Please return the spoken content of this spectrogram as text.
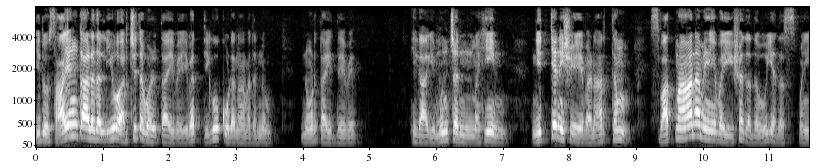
ಇದು ಸಾಯಂಕಾಲದಲ್ಲಿಯೂ ಅರ್ಚಿತಗೊಳ್ತಾ ಇವೆ. ಇವತ್ತಿಗೂ ಕೂಡ ನಾವು ಅದನ್ನು ನೋಡ್ತಾ ಇದ್ದೇವೆ. ಹೀಗಾಗಿ ಮುಂಚನ್ ಮಹೀಂ ನಿತ್ಯ ನಿಷೇವನಾರ್ಥಂ ಸ್ವಾತ್ಮಾನಮೇವ ದದೌ ಯದಸ್ಮೈ.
